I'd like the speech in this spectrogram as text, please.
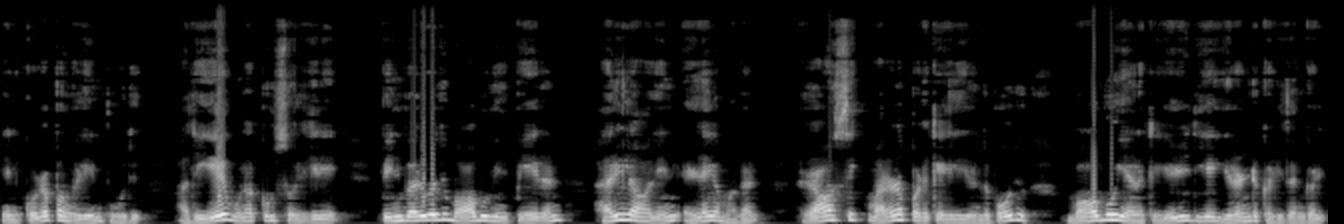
என் குழப்பங்களின் போது. அதையே உனக்கும் சொல்கிறேன். பின்வருவது பாபுவின் பேரன் ஹரிலாலின் இளைய மகன். ராசிக் மரணப்படுக்கையில் இருந்தபோது பாபு எனக்கு எழுதிய இரண்டு கடிதங்கள்.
